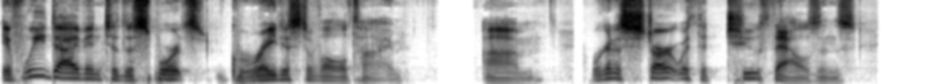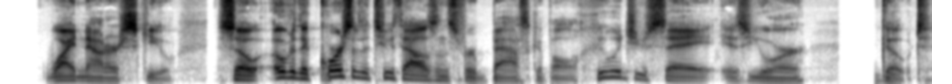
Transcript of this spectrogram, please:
if we dive into the sports greatest of all time, um, we're gonna start with the 2000s, widen out our skew. So over the course of the 2000s for basketball, who would you say is your goat?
